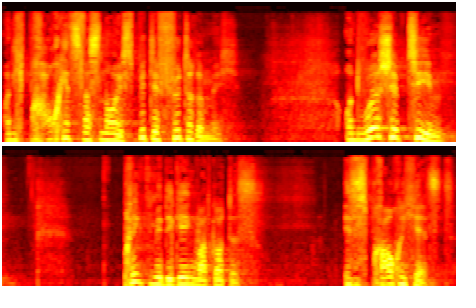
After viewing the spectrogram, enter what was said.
und ich brauche jetzt was Neues, bitte füttere mich. Und Worship Team bringt mir die Gegenwart Gottes. Das brauche ich jetzt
